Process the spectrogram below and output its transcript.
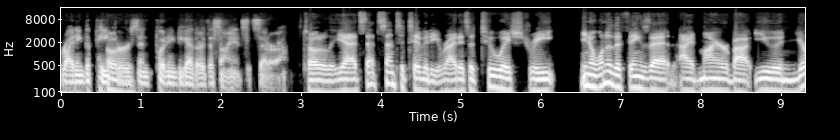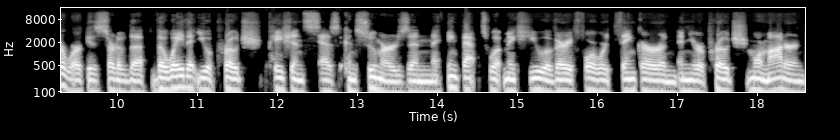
writing the papers totally. and putting together the science, et cetera. Totally. Yeah, it's that sensitivity, right? It's a two way street. You know one of the things that i admire about you and your work is sort of the the way that you approach patients as consumers and i think that's what makes you a very forward thinker and, and your approach more modern.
